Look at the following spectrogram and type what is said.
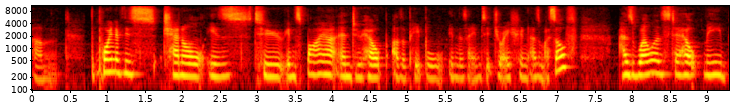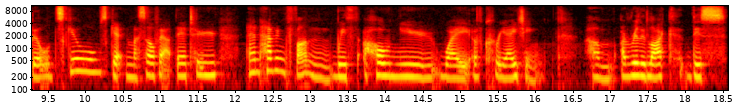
Um, the point of this channel is to inspire and to help other people in the same situation as myself, as well as to help me build skills, getting myself out there too, and having fun with a whole new way of creating. Um, I really like this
